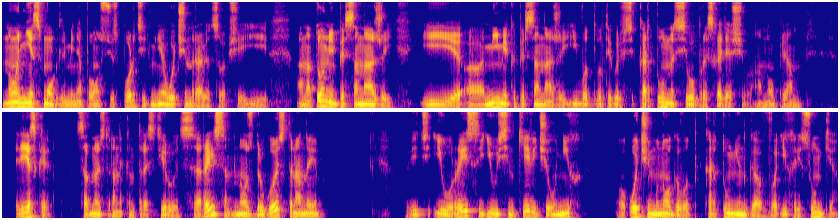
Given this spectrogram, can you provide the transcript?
но не смог для меня полностью испортить. Мне очень нравится вообще и анатомия персонажей, и э, мимика персонажей, и вот, вот я говорю, картунность всего происходящего, оно прям резко, с одной стороны, контрастирует с Рейсом, но с другой стороны, ведь и у Рейса, и у Синкевича у них очень много вот картунинга в их рисунке.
